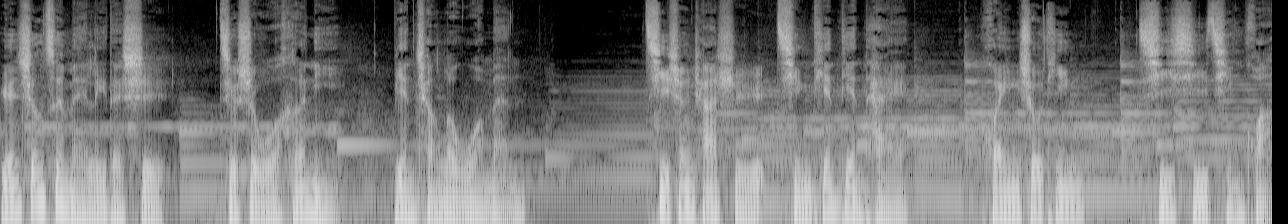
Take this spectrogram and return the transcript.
人生最美丽的事就是我和你变成了我们。七生茶时晴天电台欢迎收听七夕情话。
